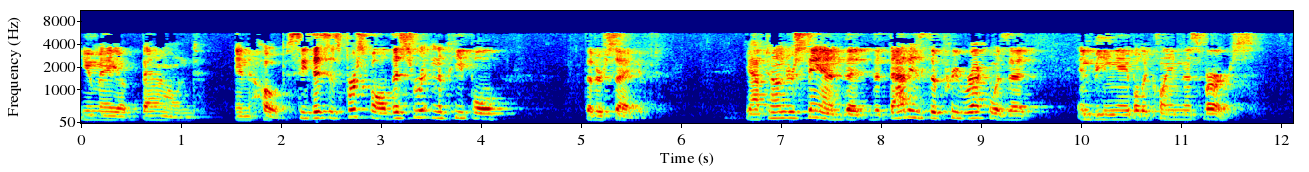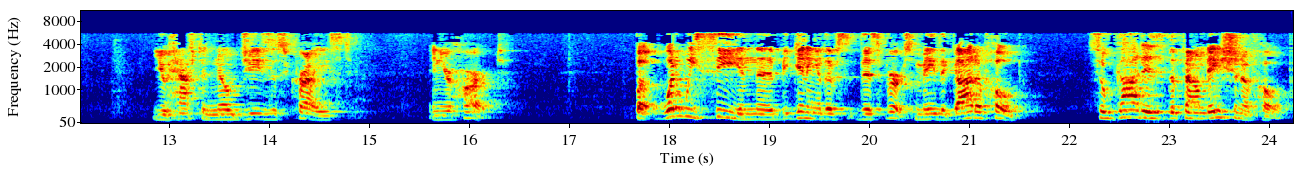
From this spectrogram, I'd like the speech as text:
you may abound in hope. See, this is, first of all, this written to people that are saved. You have to understand that, that that is the prerequisite in being able to claim this verse. You have to know Jesus Christ in your heart. But what do we see in the beginning of this, this verse? May the God of hope. So God is the foundation of hope.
